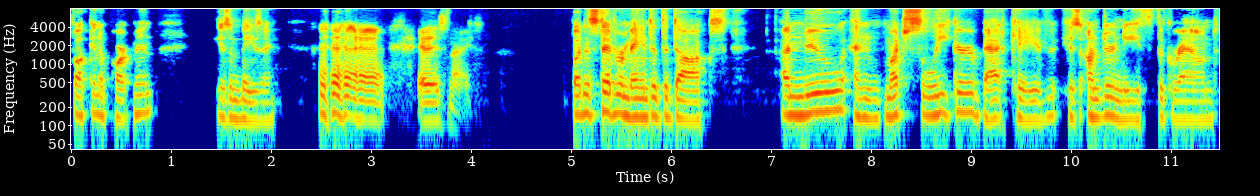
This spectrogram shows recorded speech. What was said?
fucking apartment is amazing, it is nice. but instead remained at the docks. A new and much sleeker Batcave is underneath the ground.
